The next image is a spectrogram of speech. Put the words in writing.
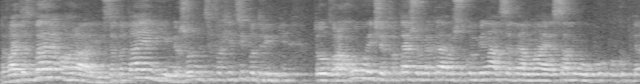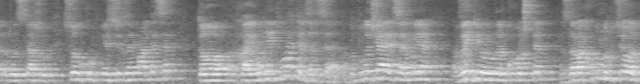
давайте зберемо аграріїв, запитаємо їм, якщо ці фахівці потрібні, то враховуючи про те, що ми кажемо, що комбінат себе має саму ну, скажімо, совокупністю займатися, то хай вони і платять за це. То виходить, ми виділили кошти, за рахунок цього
